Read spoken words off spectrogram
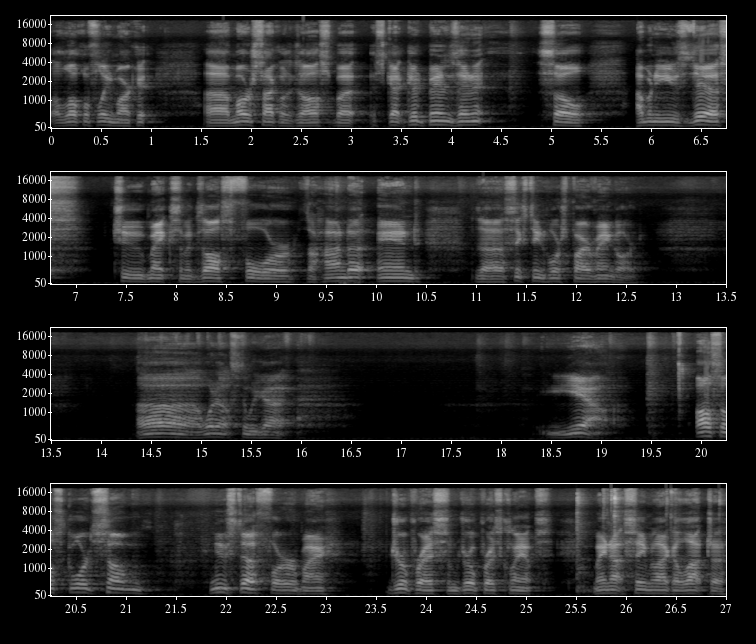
a local flea market uh, motorcycle exhaust, but it's got good bends in it. So I'm going to use this to make some exhaust for the Honda and the 16 horsepower Vanguard. Uh, what else do we got? Yeah. Also scored some new stuff for my drill press, some drill press clamps. May not seem like a lot to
